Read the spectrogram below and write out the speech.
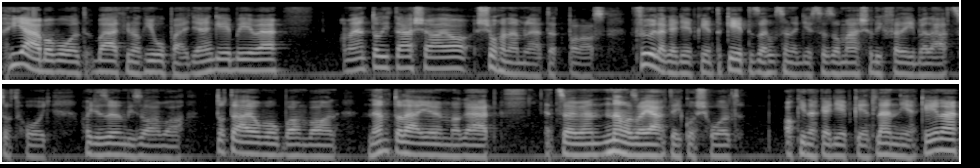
hiába volt bárkinak jó pár gyengébéve, a mentalitására soha nem lehetett panasz. Főleg egyébként a 2021-es szezon második felébe látszott, hogy, hogy az önbizalma totál van, nem találja önmagát, egyszerűen nem az a játékos volt, akinek egyébként lennie kéne,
